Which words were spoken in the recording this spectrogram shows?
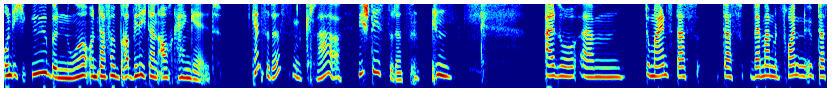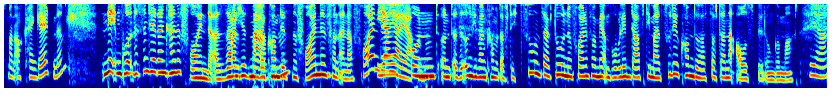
und ich übe nur und dafür will ich dann auch kein Geld. Kennst du das? Klar. Wie stehst du dazu? Also, ähm, du meinst, dass dass wenn man mit Freunden übt, dass man auch kein Geld nimmt? Nee, im Grunde, das sind ja dann keine Freunde. Also sage ich jetzt mal, ah, da kommt mh. jetzt eine Freundin von einer Freundin ja, ja, ja. und, mhm. und also irgendjemand kommt auf dich zu und sagt, du, eine Freundin von mir hat ein Problem, darf die mal zu dir kommen? Du hast doch da eine Ausbildung gemacht. Ja.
